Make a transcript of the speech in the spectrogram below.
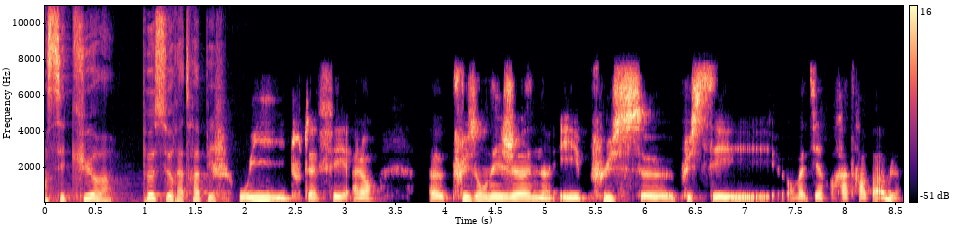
Insécure peut se rattraper. Oui, tout à fait. Alors, euh, plus on est jeune et plus, euh, plus c'est, on va dire, rattrapable.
